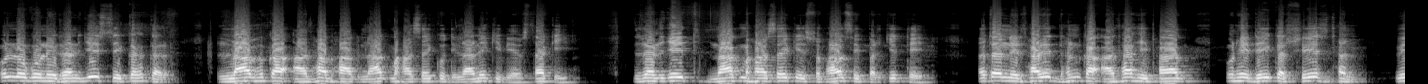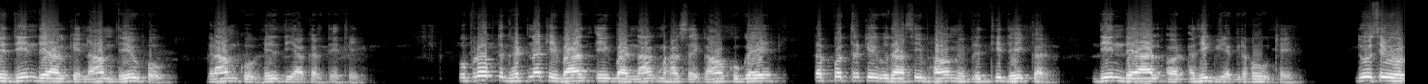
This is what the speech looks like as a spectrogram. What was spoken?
उन लोगों ने रणजीत से कहकर, लाभ का आधा भाग नाग महाशय को दिलाने की व्यवस्था की। रणजीत नाग महाशय के स्वभाव से परिचित थे। अतः निर्धारित धन का आधा ही भाग उन्हें देकर शेष धन वे दीनदयाल के नाम देवभोग ग्राम को भेज दिया करते थे। उपरोक्त घटना के बाद एक बार नाग महाशय गाँव को गए, तब पुत्र के उदासी भाव में वृद्धि देखकर दीनदयाल और अधिक व्यग्र हो उठे। दूसरी ओर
